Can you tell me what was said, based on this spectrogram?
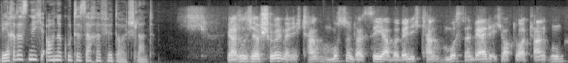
Wäre das nicht auch eine gute Sache für Deutschland? Ja, es ist ja schön, wenn ich tanken muss und das sehe, aber wenn ich tanken muss, dann werde ich auch dort tanken,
